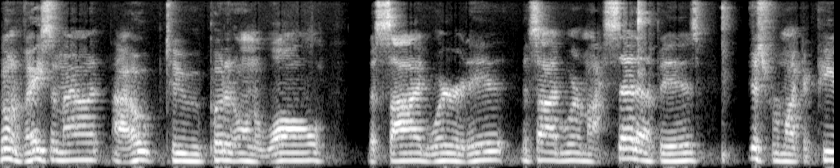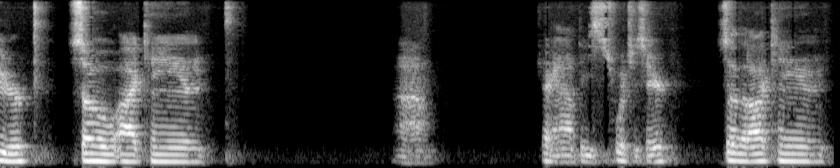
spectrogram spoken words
I'm going to VESA mount it. I hope to put it on the wall beside where it is, beside where my setup is, just for my computer, so I can. Um, checking out these switches here, so that I can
